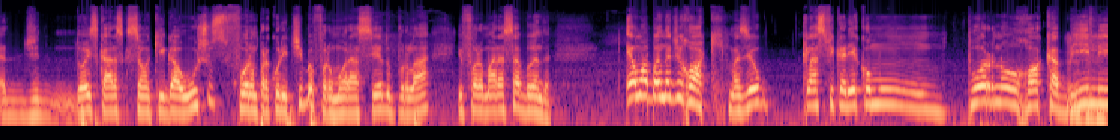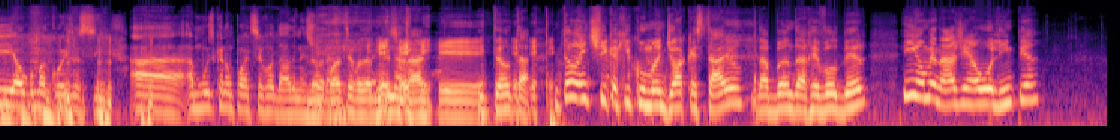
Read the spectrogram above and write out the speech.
É de dois caras que são aqui gaúchos, foram pra Curitiba, foram morar cedo por lá e formaram essa banda. É uma banda de rock, mas eu classificaria como um porno rockabilly, alguma coisa assim. A, a música não pode ser rodada nesse Não horário. pode ser rodado nesse horário. Então tá. Então a gente fica aqui com o Mandioca Style, da banda Revolver, em homenagem ao Olímpia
